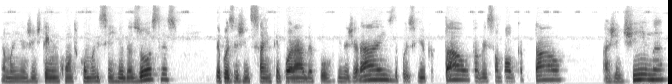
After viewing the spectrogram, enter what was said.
Amanhã a gente tem um encontro como esse em Rio das Ostras. Depois a gente sai em temporada por Minas Gerais, depois Rio Capital, talvez São Paulo Capital, Argentina.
